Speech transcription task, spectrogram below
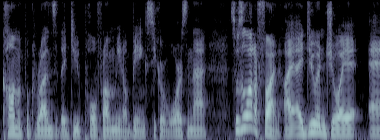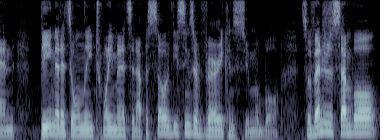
comic book runs that they do pull from, you know, being Secret Wars and that. So it's a lot of fun. I, I do enjoy it, and being that it's only 20 minutes an episode, these things are very consumable. So Avengers Assemble,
